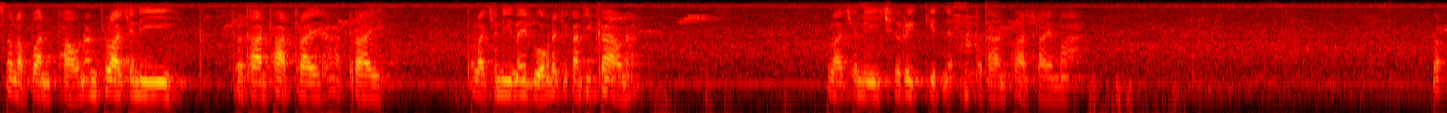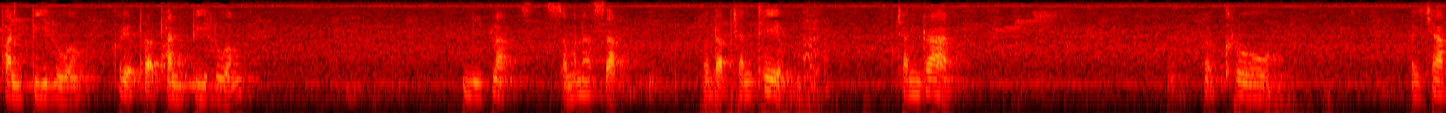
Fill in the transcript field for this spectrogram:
สำรับวันเผานั้นพระราชนีประธานพาดไตรห้าไตร พระราชนีในหลวงรัชกาลที่เก้านะราชนีชริกิตเนี่ยประธานพาดไตรมาพระพันปีหลวงเขาเรียกพระพันปีหลวง มีพระสมณศักดิ์ระดับชั้นเทพ ชั้นราช ครู ไปชัก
